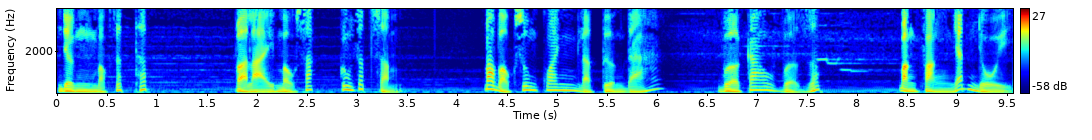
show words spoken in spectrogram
nhưng mọc rất thấp và lại màu sắc cũng rất sẫm. Bao bọc xung quanh là tường đá, vừa cao vừa dốc, bằng phẳng nhẵn nhủi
